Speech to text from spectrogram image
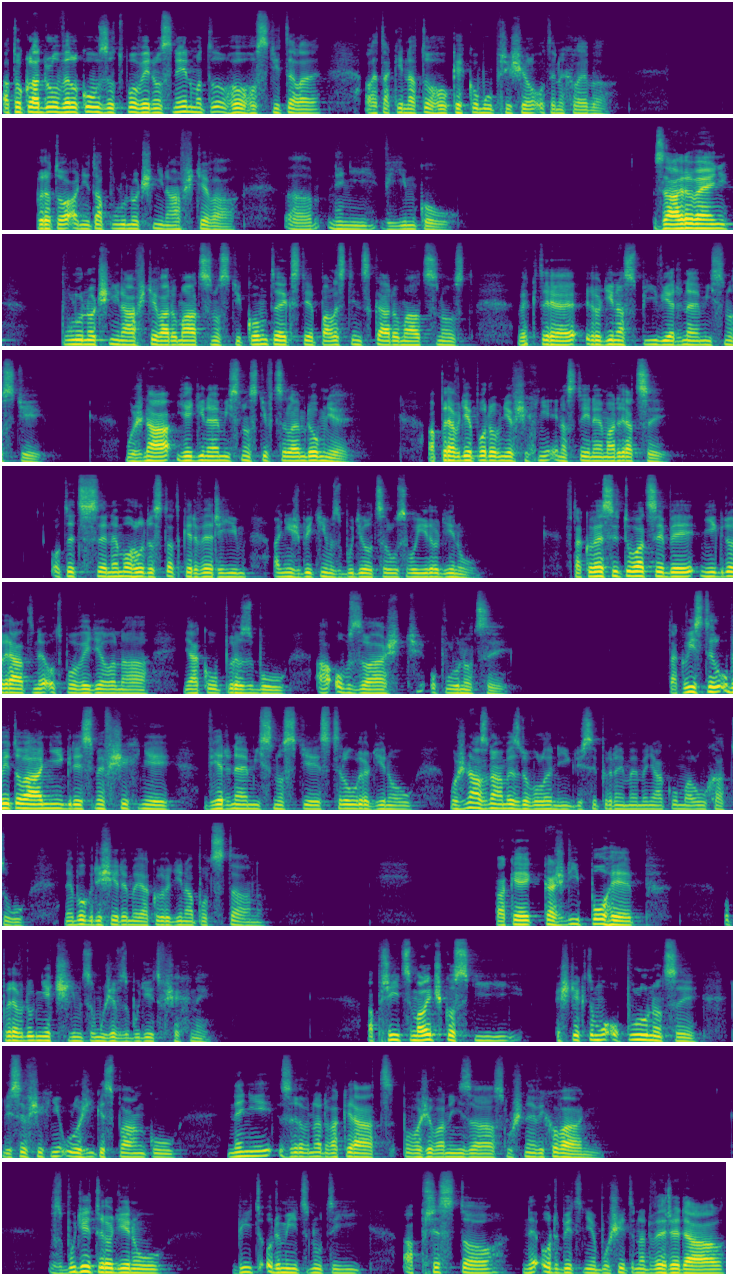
A to kladlo velkou zodpovědnost nejen na toho hostitele, ale taky na toho, ke komu přišel o ten chléba. Proto ani ta půlnoční návštěva uh, není výjimkou. Zároveň půlnoční návštěva domácnosti. Kontext je palestinská domácnost, ve které rodina spí v jedné místnosti. Možná jediné místnosti v celém domě. A pravděpodobně všichni i na stejné madraci. Otec se nemohl dostat ke dveřím, aniž by tím vzbudil celou svoji rodinu. V takové situaci by nikdo rád neodpověděl na nějakou prozbu a obzvlášť o půlnoci. Takový styl ubytování, kdy jsme všichni v jedné místnosti s celou rodinou, možná známe z dovolený, když si pronajmeme nějakou malou chatu, nebo když jedeme jako rodina pod stan. Pak je každý pohyb opravdu něčím, co může vzbudit všechny. A přijít s maličkostí ještě k tomu o půlnoci, kdy se všichni uloží ke spánku, není zrovna dvakrát považovaný za slušné vychování vzbudit rodinu, být odmítnutý a přesto neodbitně bušit na dveře dál.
